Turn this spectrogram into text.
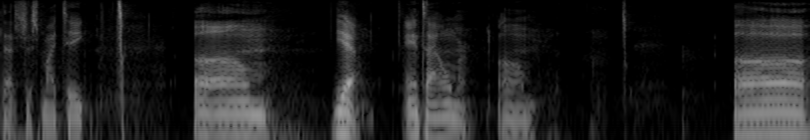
that's just my take. Um, yeah, anti homer. Um, uh,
